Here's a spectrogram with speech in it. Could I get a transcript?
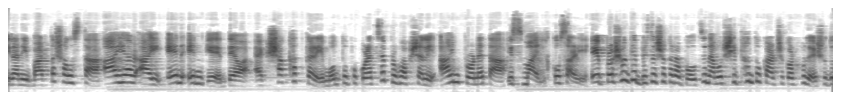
ইরানি বার্তা সংস্থা আইআরআইএনএন কে দেওয়া এক সাক্ষাৎকারে মন্তব্য করেছে প্রভাবশালী আইন প্রণেতা ইসমাইল কোসারি। এই প্রসঙ্গে বিশ্লেষকেরা বলছেন, এমন সিদ্ধান্ত কার্যকর হলে শুধু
